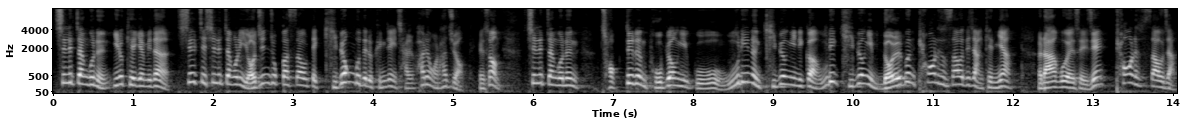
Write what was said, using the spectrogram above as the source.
신립 장군은 이렇게 얘기합니다. 실제 신립 장군이 여진족과 싸울 때 기병 부대를 굉장히 잘 활용을 하죠. 그래서 신립 장군은 적들은 보병이고 우리는 기병이니까 우리 기병이 넓은 평원에서 싸워야 되지 않겠냐 라고 해서 이제 평원에서 싸우자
